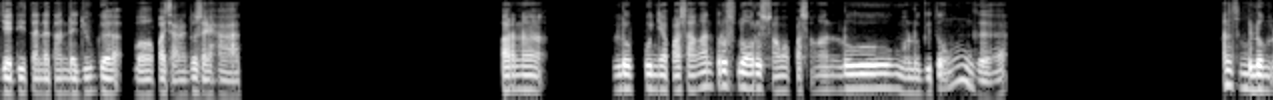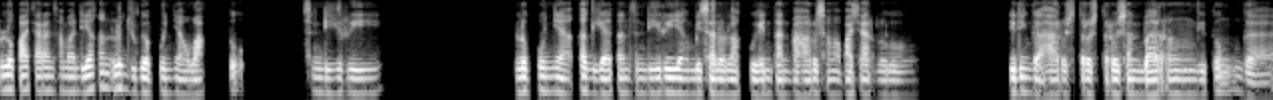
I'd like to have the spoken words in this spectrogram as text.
jadi tanda-tanda juga bahwa pacaran itu sehat. Karena lu punya pasangan terus lu harus sama pasangan lu mulu gitu, enggak. Kan sebelum lu pacaran sama dia kan lu juga punya waktu sendiri. Lu punya kegiatan sendiri yang bisa lu lakuin tanpa harus sama pacar lu. Jadi nggak harus terus-terusan bareng gitu, enggak.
